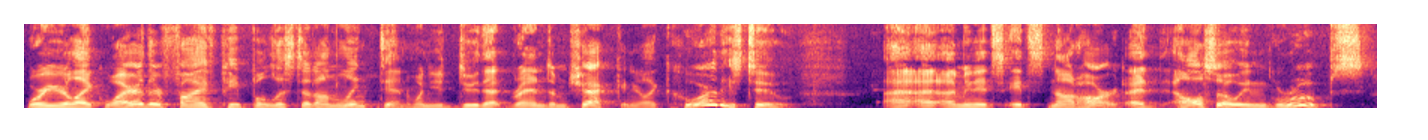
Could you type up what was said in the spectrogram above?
where you're like, why are there five people listed on LinkedIn when you do that random check? And you're like, who are these two? I, I mean, it's it's not hard. I, also, in groups,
